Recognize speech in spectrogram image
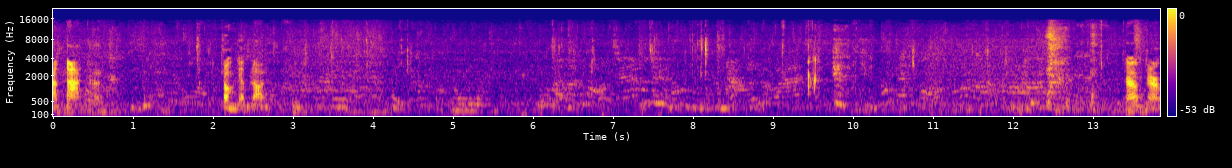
อากาศครับต้มเรียบร้อยครับครับ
